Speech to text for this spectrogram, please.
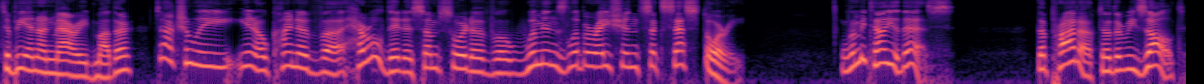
to be an unmarried mother. It's actually, you know, kind of uh, heralded as some sort of women's liberation success story. Let me tell you this the product or the result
